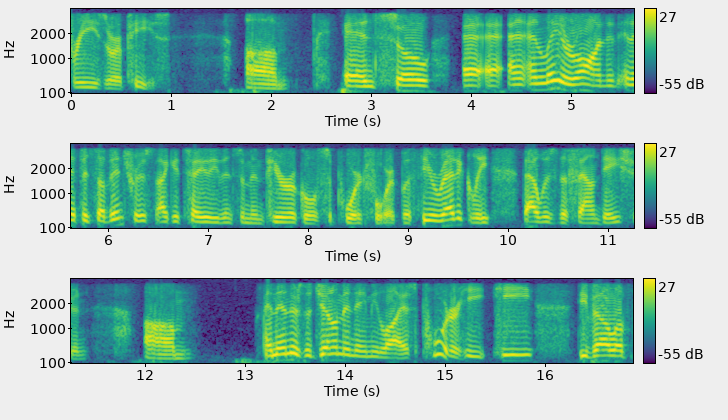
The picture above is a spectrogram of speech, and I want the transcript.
freeze or appease. Um, and so, and, and later on, and if it's of interest, I could tell you even some empirical support for it. But theoretically, that was the foundation. Um, and then there's a gentleman named Elias Porter. He he developed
